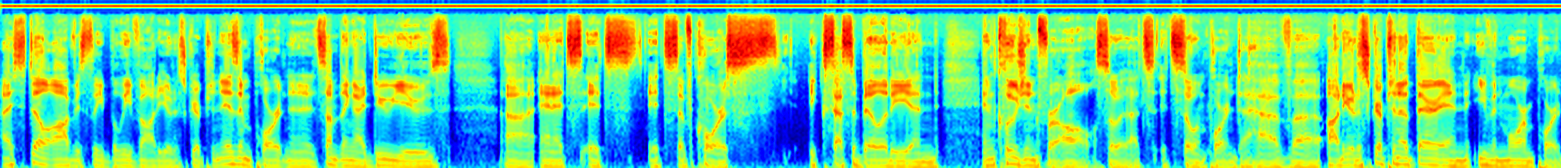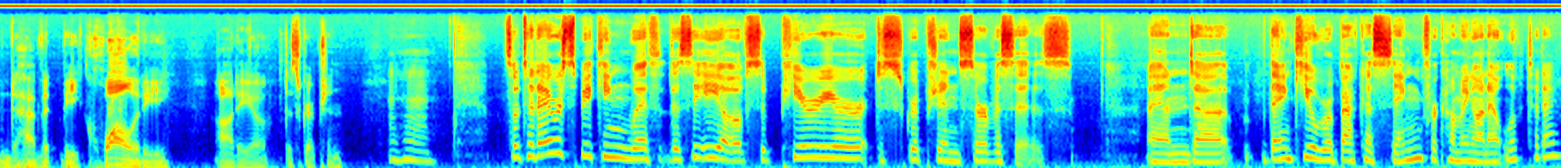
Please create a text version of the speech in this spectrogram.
I still obviously believe audio description is important, and it's something I do use, uh, and it's it's it's of course accessibility and inclusion for all. So that's it's so important to have uh, audio description out there, and even more important to have it be quality audio description. So today we're speaking with the CEO of Superior Description Services. And uh, thank you, Rebecca Singh, for coming on Outlook today.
